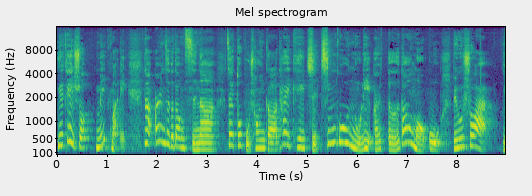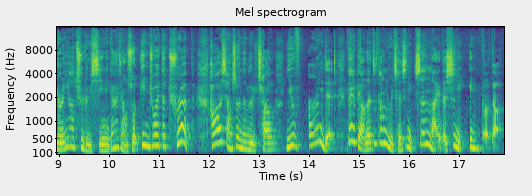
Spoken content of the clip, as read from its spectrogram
也可以说 make money。那 earn 这个动词呢，再多补充一个，它也可以指经过努力而得到某物，比如说啊。有人要去旅行，你跟他讲说 enjoy the trip，好好享受你的旅程，you've earned it，代表呢这趟旅程是你真来的，是你应得的。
